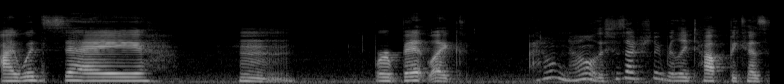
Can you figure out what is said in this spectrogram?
I would say, hmm, we're a bit like I don't know. This is actually really tough because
